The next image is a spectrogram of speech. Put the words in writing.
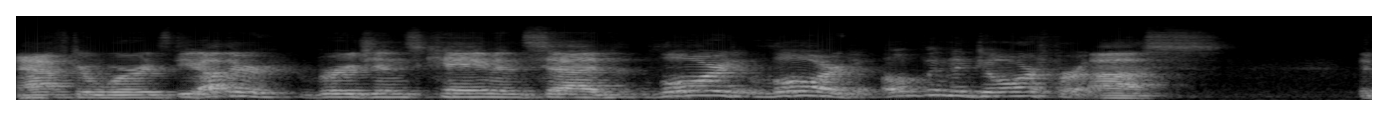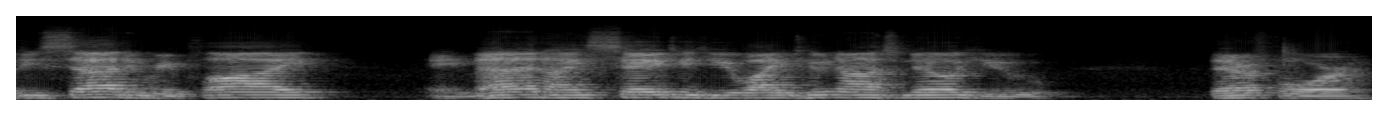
Afterwards, the other virgins came and said, Lord, Lord, open the door for us. But he said in reply, Amen, I say to you, I do not know you. Therefore,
